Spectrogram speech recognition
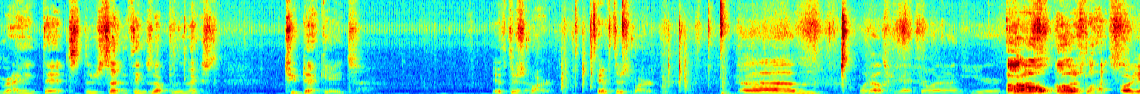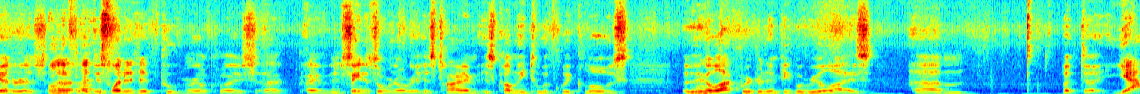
Right. I think that's they're setting things up for the next two decades. If they're smart, if they're smart. Um, what else we got going on here? Oh, there's- oh, there's lots. Oh, yeah, there is. Oh, uh, I just wanted to hit Putin real quick. Uh, I've been saying this over and over. His time is coming to a quick close. I think a lot quicker than people realize. Um, But uh, yeah,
